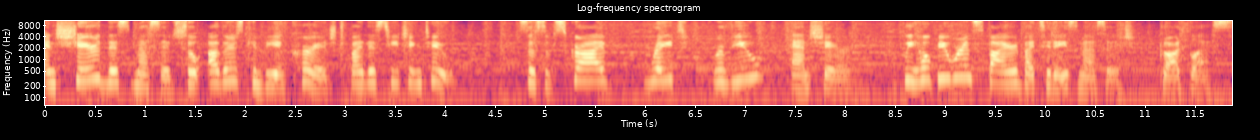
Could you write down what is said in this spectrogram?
and share this message so others can be encouraged by this teaching too. So, subscribe, rate, review, and share. We hope you were inspired by today's message. God bless.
